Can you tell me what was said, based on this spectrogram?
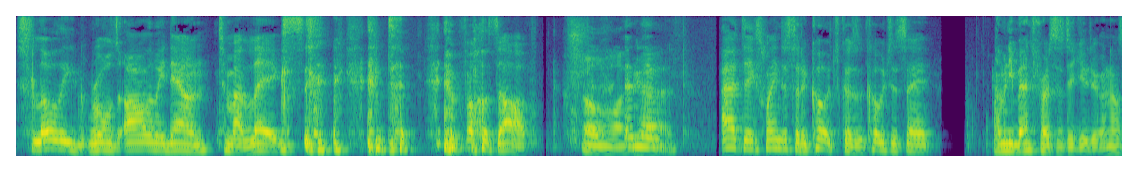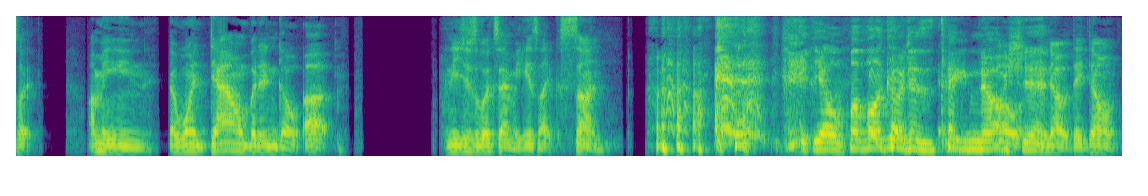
slowly rolls all the way down to my legs and it falls off. oh my And then- god. I had to explain this to the coach because the coach is saying, "How many bench presses did you do?" And I was like, "I mean, it went down, but it didn't go up." and he just looks at me. He's like, "Son." Yo, football coaches take no oh, shit. No, they don't.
